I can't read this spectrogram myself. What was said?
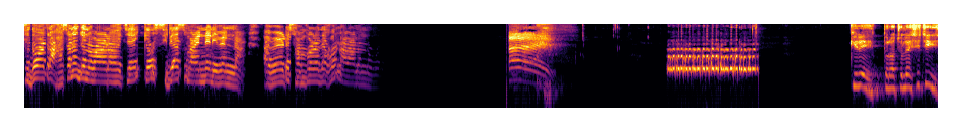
শুধুমাত্র হাসানোর জন্য বানানো হয়েছে কেউ সিরিয়াস মাইন্ডে নেবেন না। আর ভিডিওটা সম্পূর্ণ দেখুন আর আনন্দ করুন কিরে তোরা চলে এসেছিস?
